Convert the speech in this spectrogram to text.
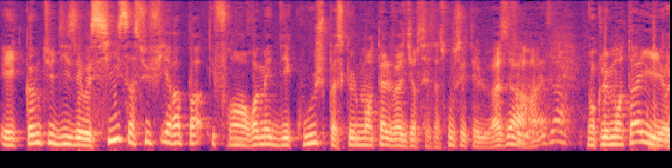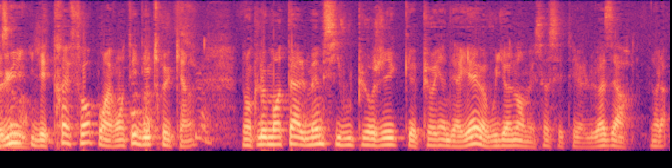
Et comme tu disais aussi, ça suffira pas. Il faudra en remettre des couches parce que le mental va se dire, ça se trouve, c'était le hasard. Hein. Donc le mental, lui, il est très fort pour inventer des trucs. Hein. Donc le mental, même si vous purgez qu'il n'y a plus rien derrière, il va vous dire, non, mais ça, c'était le hasard. Voilà.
